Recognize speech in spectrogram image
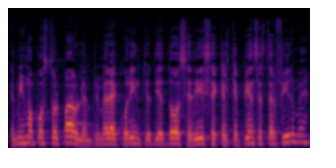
El mismo apóstol Pablo en 1 Corintios 10:12 dice que el que piensa estar firme,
